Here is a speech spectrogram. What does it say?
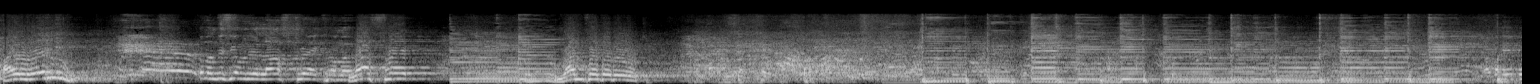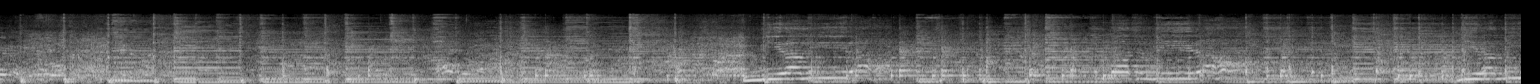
Are you ready? Yeah. Come on, this is going to be the last track from our last track. One for the road. Mírame que a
